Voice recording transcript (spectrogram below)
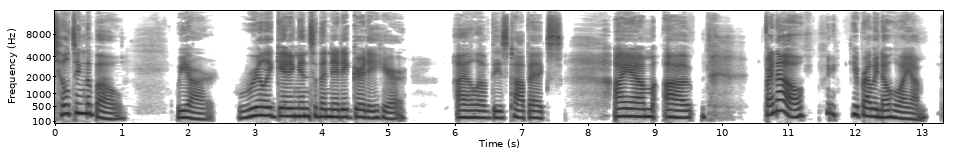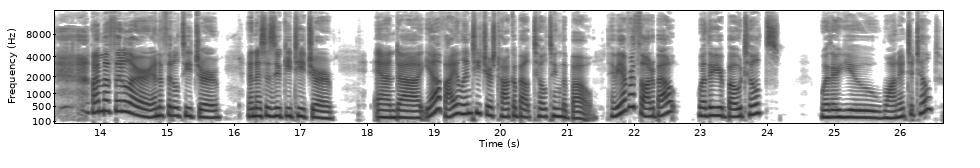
tilting the bow. We are really getting into the nitty gritty here. I love these topics. I am, uh, by now, you probably know who I am. I'm a fiddler and a fiddle teacher and a Suzuki teacher. And uh, yeah, violin teachers talk about tilting the bow. Have you ever thought about whether your bow tilts? Whether you want it to tilt?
